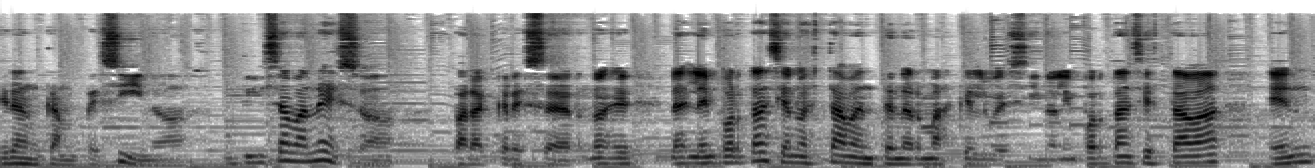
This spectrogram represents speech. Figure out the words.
eran campesinos, utilizaban eso para crecer. Eh, la, importancia no estaba en tener más que el vecino, la importancia estaba en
